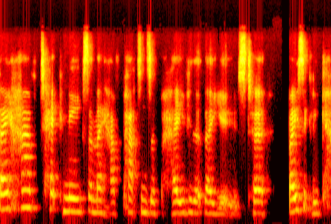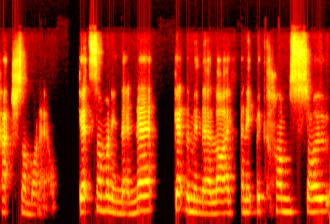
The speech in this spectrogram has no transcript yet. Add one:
they have techniques and they have patterns of behavior that they use to basically catch someone out, get someone in their net, get them in their life. And it becomes so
